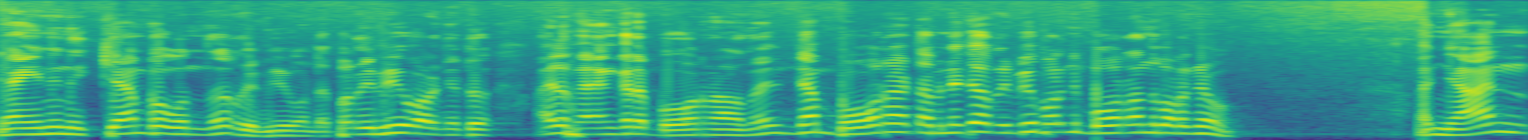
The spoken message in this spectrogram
ഞാൻ ഇനി നിൽക്കാൻ പോകുന്നത് റിവ്യൂ കൊണ്ട്. അപ്പോൾ റിവ്യൂ പറഞ്ഞിട്ട് അതിൽ ഭയങ്കര ബോറാണെന്ന് ഞാൻ ബോറായിട്ട് അഭിനയിച്ച റിവ്യൂ പറഞ്ഞ് ബോറാന്ന് പറഞ്ഞു? ഞാൻ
